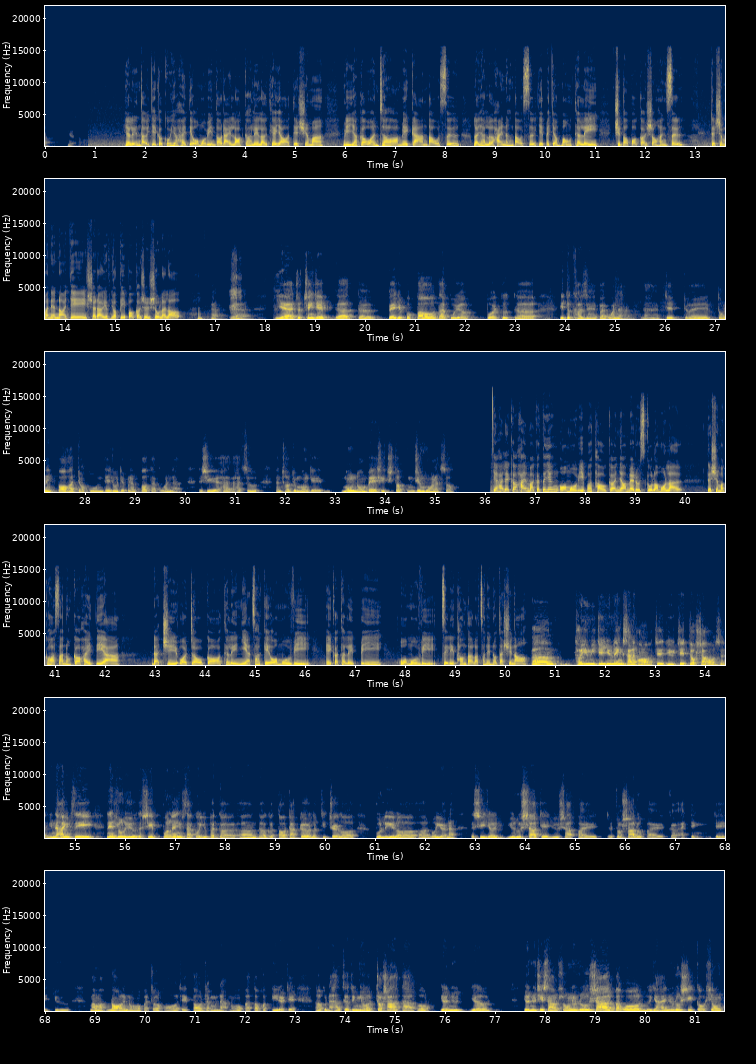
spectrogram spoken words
giờ lên tới chỉ có cú gió hay tiêu ở mỗi biển tàu đại lọt cơ lên lời thế dõi để xem mà. Vì yếu câu anh cho mẹ cản tàu xứ là do lửa hải nâng tàu xứ chỉ phải chọn mong theo lì. Chỉ tàu bó cơ sông hàng xứ. Để xem mà nè nói chỉ sợ đầu đó nhỏ biết bó cơ sư sư là lỗ yeah yeah. To change it uh, the bây giờ bố bao ta cú yếu bố tụ ờ, ít tụ cousin bài ôn à chỉ rồi tổng nên bao hết cho cú để luôn chỉ biết bao ta cú ôn à shi ha su an ta cho mong ge mong nong be shi chi top cũng chưa mua nữa so. Thì hai lẽ có hai mà cái tự nhiên ô mua vì bắt đầu có nhớ mẹ đồ school là một lần để xem mà có sẵn nó có hay thì đã chi ô tô có thể là nhẹ cho cái ô mua vì ấy có thể là bị 我冇為這裡談到了真係好大事咯。嗯，頭要咪借用零三咧好咯，借用借作啥哦先，原來還有自己零六六的是不零三個有八個，嗯，那個到 doctor 了、teacher 了、不理了、呃 lawyer 呢，就是要有六啥借有啥白作啥路白個 acting 借有。mà mà nó là nó bà cho họ thì tao trả muốn nào nó bà tao có tí rồi thì cũng là hàng giờ chúng nhau cho sao ta ô giờ như 有女去上上路路下，把我路呀路路是搞上，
